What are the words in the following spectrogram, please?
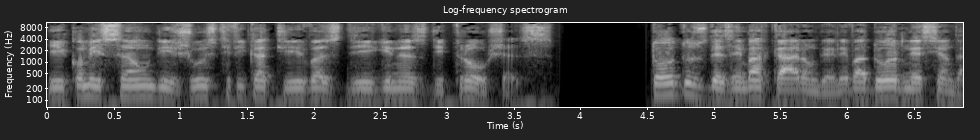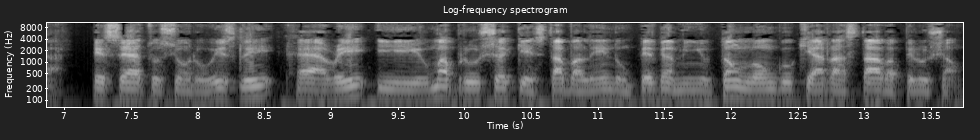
e Comissão de Justificativas Dignas de Trouxas. Todos desembarcaram do elevador nesse andar, exceto o Sr. Weasley, Harry e uma bruxa que estava lendo um pergaminho tão longo que arrastava pelo chão.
